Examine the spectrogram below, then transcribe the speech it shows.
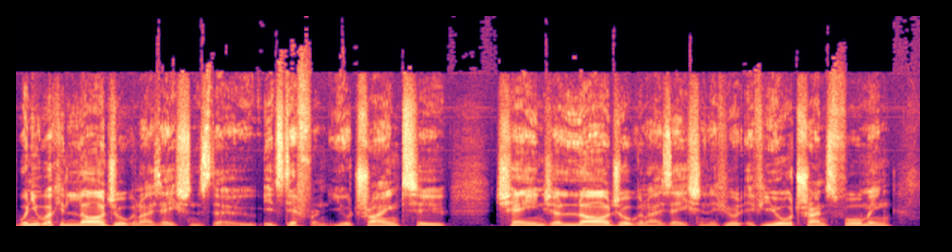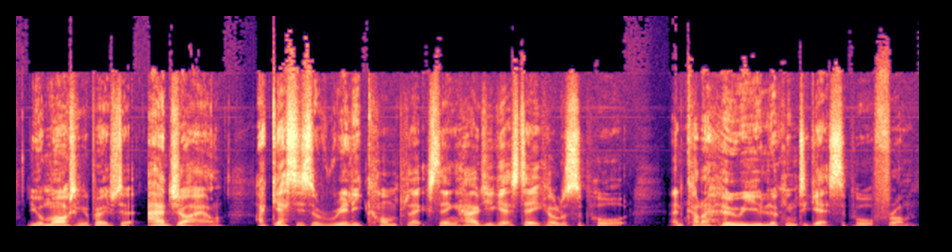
When you work in large organizations, though, it's different. You're trying to change a large organization. If you're if you're transforming your marketing approach to agile, I guess it's a really complex thing. How do you get stakeholder support? And kind of who are you looking to get support from?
